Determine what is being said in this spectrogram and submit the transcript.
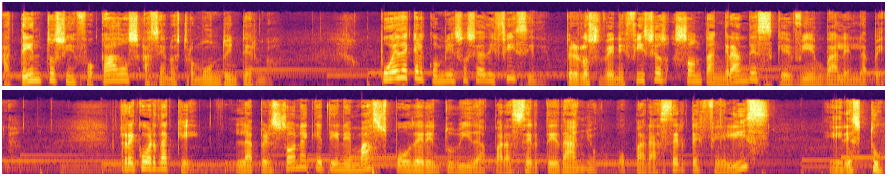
atentos y enfocados hacia nuestro mundo interno. Puede que el comienzo sea difícil, pero los beneficios son tan grandes que bien valen la pena. Recuerda que la persona que tiene más poder en tu vida para hacerte daño o para hacerte feliz eres tú.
